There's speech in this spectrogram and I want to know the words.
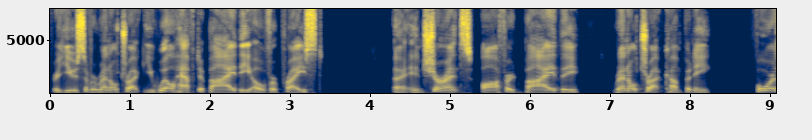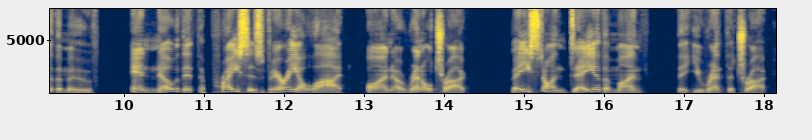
for use of a rental truck. You will have to buy the overpriced uh, insurance offered by the rental truck company for the move and know that the prices vary a lot on a rental truck based on day of the month that you rent the truck,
